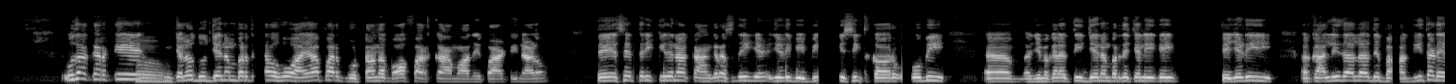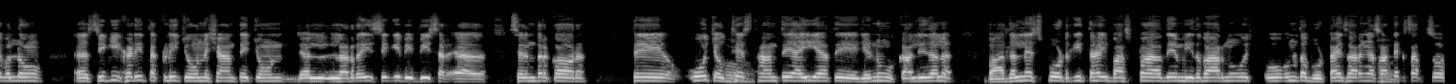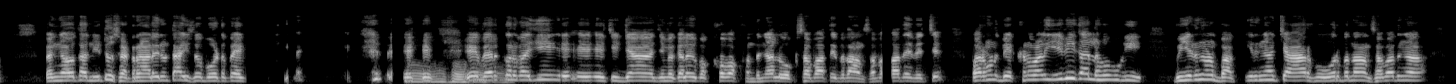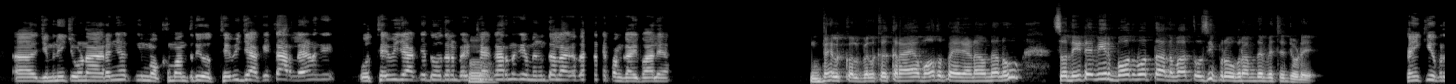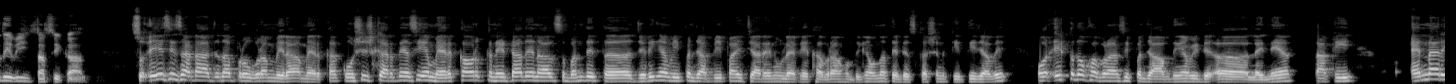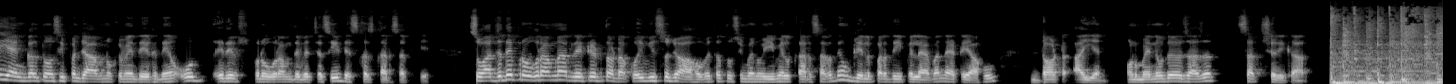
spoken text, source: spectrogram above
ਉਹਦਾ ਕਰਕੇ। ਚਲੋ ਦੂਜੇ ਨੰਬਰ ਤੇ ਉਹ ਆਇਆ ਪਰ ਵੋਟਾਂ ਦਾ ਬਹੁਤ ਫ਼ਰਕ ਆ ਆਮ ਆਦਮੀ ਪਾਰਟੀ ਨਾਲੋਂ ਤੇ ਇਸੇ ਤਰੀਕੇ ਦੇ ਨਾਲ ਕਾਂਗਰਸ ਦੀ ਜਿਹੜੀ ਬੀਬੀ ਸੀ ਕੌਰ ਉਹ ਵੀ ਜਿਵੇਂ ਕਹਿੰਦਾ ਤੀਜੇ ਨੰਬਰ ਤੇ ਚਲੀ ਗਈ ਤੇ ਜਿਹੜੀ ਅਕਾਲੀ ਦਲ ਦੇ ਬਾਗੀ ਧੜੇ ਵੱਲੋਂ ਸੀਗੀ ਖੜੀ ਤਕੜੀ ਚੋਣ ਨਿਸ਼ਾਨ ਤੇ ਚੋਣ ਲੜ ਰਹੀ ਸੀਗੀ ਬੀਬੀ ਸੁਰਿੰਦਰ ਕੌਰ ਤੇ ਉਹ ਚੌਥੇ। ਸਥਾਨ ਤੇ ਆਈ ਆ ਤੇ ਜਿਹਨੂੰ ਅਕਾਲੀ ਦਲ ਬਾਦਲ ਨੇ ਸਪੋਰਟ ਕੀਤਾ ਸੀ ਬਸਪਾ ਦੇ ਉਮੀਦਵਾਰ ਨੂੰ ਉਹ ਉਹ- ਉਹਨੂੰ ਤਾਂ ਵੋਟਾਂ ਹੀ ਸਾਰੀਆਂ 750 ਪਈਆਂ ਉਹ ਤਾਂ ਨੀਟੂ ਸੱਟਣ ਵਾਲੇ ਨੂੰ 250 ਵੋਟ ਪੈ ਗਈ ਇਹ ਬਿਲਕੁਲ ਬਾਈ ਜੀ ਇਹ- ਚੀਜ਼ਾਂ ਜਿਵੇਂ ਕਹ ਲਓ ਵੱਖੋ ਵੱਖ ਹੁੰਦੀਆਂ ਲੋਕ ਸਭਾ ਤੇ ਵਿਧਾਨ ਸਭਾ ਦੇ ਵਿੱਚ ਪਰ ਹੁਣ ਵੇਖਣ ਵਾਲੀ ਇਹ ਵੀ ਗੱਲ ਹੋਊਗੀ ਵੀ ਜਿਹੜੀਆਂ ਹੁਣ ਬਾਕੀ ਦੀਆਂ ਚਾਰ ਹੋਰ ਵਿਧਾਨ ਸਭਾ ਦੀਆਂ ਜਿਮਨੀ ਚੋਣਾਂ ਆ ਰਹੀਆਂ ਕਿ ਮੁੱਖ ਮੰਤਰੀ ਉੱਥੇ ਵੀ ਜਾ ਕੇ ਘਰ ਲੈਣਗੇ ਉੱਥੇ ਵੀ ਜਾ ਕੇ ਦੋ ਦਿਨ ਬੈਠਿਆ। ਕਰਨਗੇ ਮੈਨੂੰ ਤਾਂ ਲੱਗਦਾ ਨੇ ਪੰਗਾ ਹੀ ਪਾ ਲਿਆ। ਬਿਲਕੁਲ ਬਿਲਕੁਲ ਕਿਰਾਇਆ ਬਹੁਤ ਪੈ ਜਾਣਾ ਉਹਨਾਂ ਨੂੰ। ਸੋ ਨੀਟੇ ਵੀਰ ਬਹੁਤ ਬਹੁਤ ਧੰਨਵਾਦ ਤੁਸੀਂ ਪ੍ਰੋਗਰਾਮ ਦੇ ਵਿੱਚ ਜੁੜੇ। ਥੈਂਕ ਯੂ ਪ੍ਰਦੀਪ ਜੀ ਸਤਿ ਸ੍ਰੀ ਅਕਾਲ। ਸੋ ਇਹ ਸੀ ਸਾਡਾ ਅੱਜ ਦਾ ਪ੍ਰੋਗਰਾਮ ਮੇਰਾ ਅਮਰੀਕਾ। ਕੋਸ਼ਿਸ਼ ਕਰਦੇ ਹਾਂ ਅਸੀਂ ਅਮਰੀਕਾ ਔਰ ਕੈਨੇਡਾ ਦੇ ਨਾਲ ਸੰਬੰਧਿਤ ਜਿਹੜੀਆਂ ਵੀ ਪੰਜਾਬੀ ਭਾਈਚਾਰੇ ਨੂੰ ਲੈ ਕੇ ਖਬਰਾਂ ਹੁੰਦੀਆਂ, ਉਹਨਾਂ ਤੇ ਡਿਸਕਸ਼ਨ ਕੀਤੀ ਜਾਵੇ। ਔਰ ਇੱਕ ਦੋ ਖਬਰਾਂ ਅਸੀਂ ਪੰਜਾਬ ਦੀਆਂ ਵੀ ਲੈਨੇ ਆ ਤਾਂ ਕਿ ਐਨਆਰਈ ਐਂਗਲ ਤੋਂ ਅਸੀਂ ਪੰਜਾਬ ਨੂੰ ਕਿਵੇਂ ਦੇਖਦੇ ਹਾਂ, ਉਹ ਇਹਦੇ ਪ੍ਰੋਗਰਾਮ ਦੇ ਵਿੱਚ ਅਸੀਂ ਡਿਸਕਸ ਕਰ ਸਕੀਏ। ਸੋ ਅੱਜ ਦੇ ਪ੍ਰੋਗਰਾਮ ਨਾਲ ਰਿਲੇਟਡ ਤੁਹਾਡਾ ਕੋਈ ਵੀ ਸੁਝਾਅ ਹੋਵੇ ਤਾਂ ਤੁਸੀਂ ਮੈਨੂੰ ਈਮੇਲ ਕਰ ਸਕਦੇ ਹੋ gilpardeep11@yahoo.in ਹੁਣ ਮੈਨੂੰ ਦਿਓ ਇਜਾਜ਼ਤ। ਸਤਿ ਸ਼੍ਰੀ ਅਕਾਲ।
